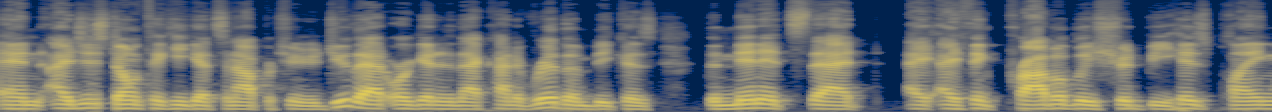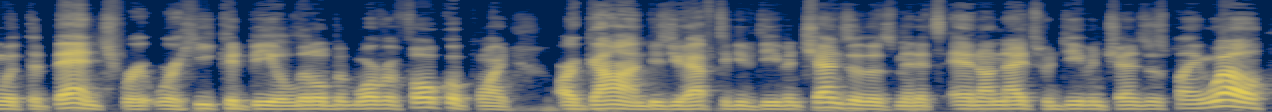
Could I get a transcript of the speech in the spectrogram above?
And I just don't think he gets an opportunity to do that or get into that kind of rhythm because the minutes that I, I, think probably should be his playing with the bench where, where he could be a little bit more of a focal point are gone because you have to give DiVincenzo those minutes. And on nights when DiVincenzo is playing well,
